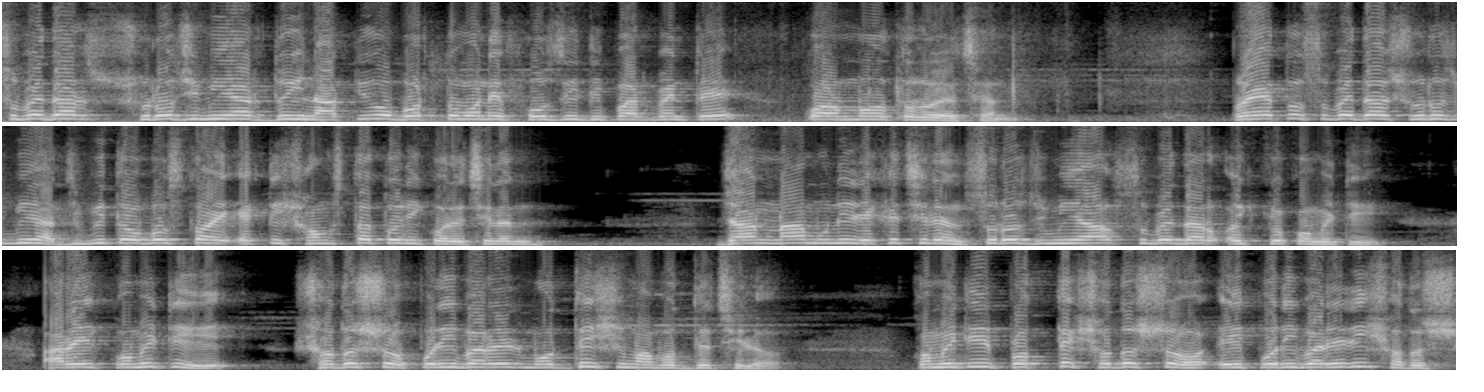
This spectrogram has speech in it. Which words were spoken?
সুবেদার সুরজ মিয়ার দুই নাতিও বর্তমানে ফৌজি ডিপার্টমেন্টে কর্মরত রয়েছেন। প্রয়াত সুবেদার সুরজ মিয়া জীবিত অবস্থায় একটি সংস্থা তৈরি করেছিলেন, যার নাম উনি রেখেছিলেন সুরজ মিয়া সুবেদার ঐক্য কমিটি। আর এই কমিটি সদস্য পরিবারের মধ্যেই সীমাবদ্ধ ছিল। কমিটির প্রত্যেক সদস্য এই পরিবারেরই সদস্য।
